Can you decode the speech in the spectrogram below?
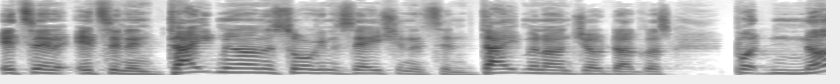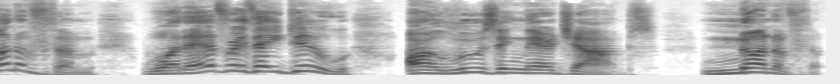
It's an it's an indictment on this organization. It's an indictment on Joe Douglas. But none of them, whatever they do, are losing their jobs. None of them.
